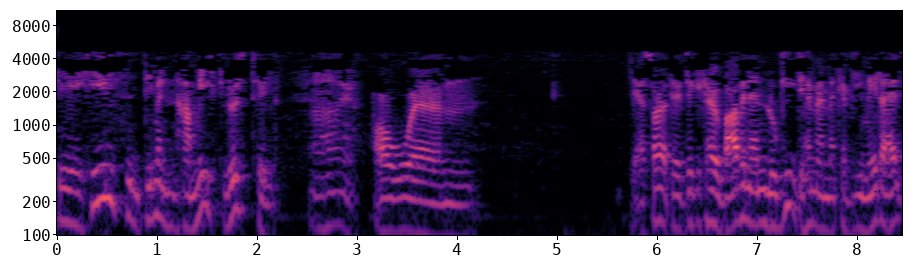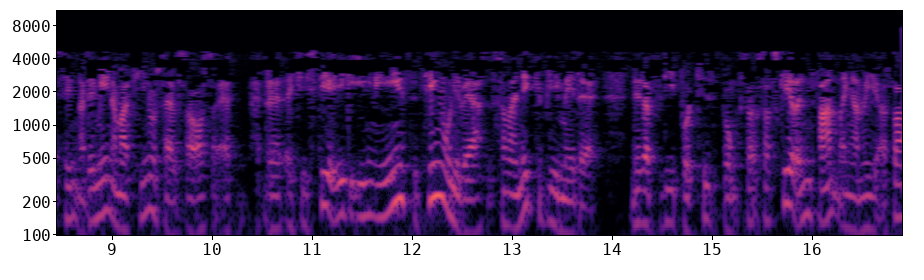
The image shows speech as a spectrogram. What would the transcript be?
det er hele tiden det, man har mest lyst til. Aha, ja. Og øh, ja, så det, det kan jo bare være en analogi, det her med, at man kan blive med af alting, og det mener Martinus altså også, at, at der eksisterer ikke en eneste ting i universet, som man ikke kan blive med af, netop fordi på et tidspunkt, så, så sker der ingen forandringer mere, og så,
